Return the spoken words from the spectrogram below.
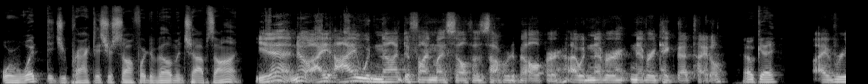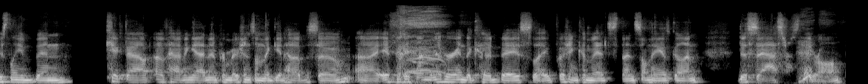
or what did you practice your software development chops on? Yeah, no, I, I would not define myself as a software developer. I would never never take that title. Okay. I've recently been kicked out of having admin permissions on the GitHub. So uh, if, if I'm ever in the code base, like pushing commits, then something has gone disastrously wrong.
